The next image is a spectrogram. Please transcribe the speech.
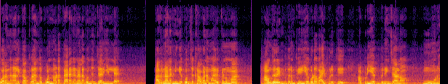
பிறந்த நாளுக்கு அப்புறம் அந்த பொண்ணோட கரக நிலை கொஞ்சம் சரியில்லை. அதனால நீங்க கொஞ்சம் கவனமா இருக்கணுமா? அவங்க ரெண்டு பேரும் பிரிய கூட வாய்ப்பு இருக்கு. அப்படியே பிரிஞ்சாலும் மூணு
